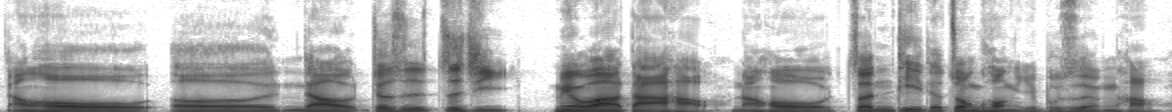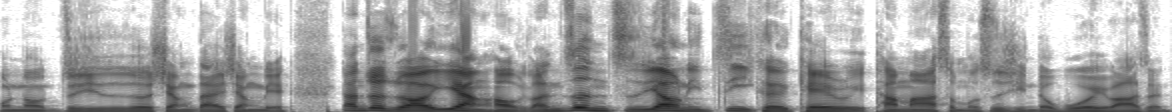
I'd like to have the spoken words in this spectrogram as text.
然后呃，你知道就是自己。没有办法打好，然后整体的状况也不是很好，哦，那这其实就相带相连，但最主要一样哈，反正只要你自己可以 carry，他妈什么事情都不会发生。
